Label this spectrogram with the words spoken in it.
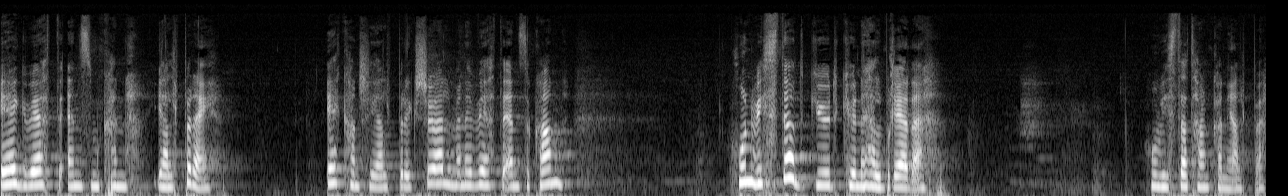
jeg vet en som kan hjelpe deg. Jeg kan ikke hjelpe deg sjøl, men jeg vet en som kan. Hun visste at Gud kunne helbrede. Hun visste at han kan hjelpe.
